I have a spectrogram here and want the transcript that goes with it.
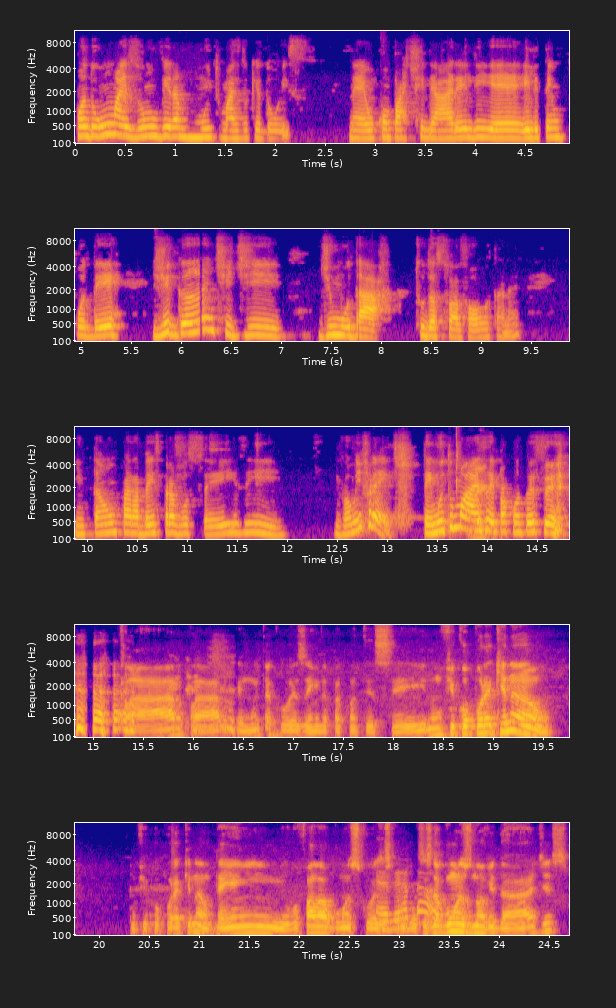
quando um mais um vira muito mais do que dois. né? O compartilhar ele é, ele tem um poder gigante de, de mudar tudo à sua volta, né? Então, parabéns para vocês e, e, vamos em frente. Tem muito mais é. aí para acontecer. Claro, claro, tem muita coisa ainda para acontecer e não ficou por aqui não. Não ficou por aqui não. Tem, eu vou falar algumas coisas é para vocês, algumas novidades.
